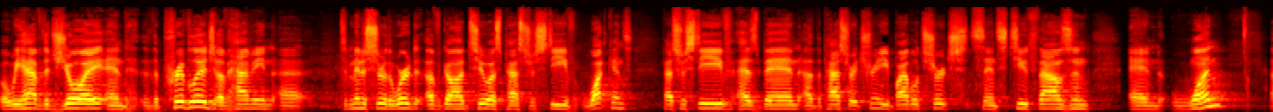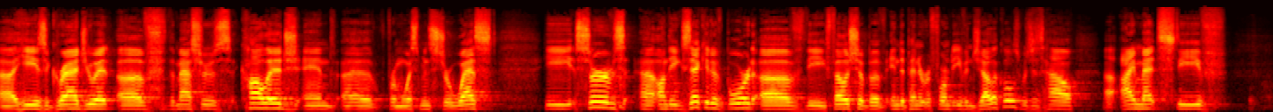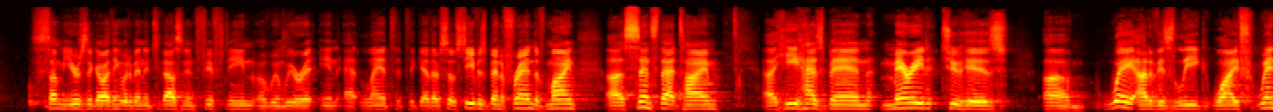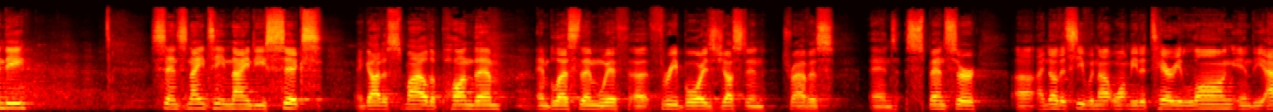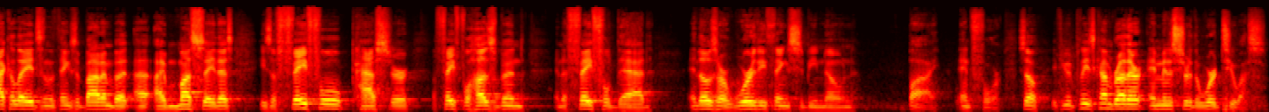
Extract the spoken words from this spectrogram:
Well, we have the joy and the privilege of having uh, to minister the word of God to us Pastor Steve Watkins. Pastor Steve has been uh, the pastor at Trinity Bible Church since 2001. Uh, he is a graduate of the Master's College and uh, from Westminster West. He serves uh, on the executive board of the Fellowship of Independent Reformed Evangelicals, which is how uh, I met Steve some years ago. I think it would have been in 2015 uh, when we were in Atlanta together. So, Steve has been a friend of mine uh, since that time. Uh, he has been married to his um, way out of his league wife, Wendy, since 1996, and God has smiled upon them and blessed them with uh, three boys Justin, Travis, and Spencer. Uh, I know that Steve would not want me to tarry long in the accolades and the things about him, but uh, I must say this. He's a faithful pastor, a faithful husband, and a faithful dad, and those are worthy things to be known by and for. So, if you would please come, brother, and minister the word to us.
